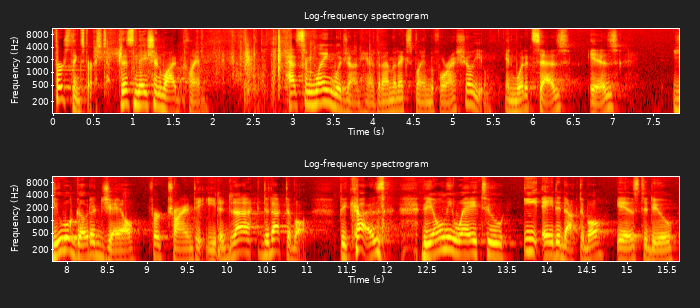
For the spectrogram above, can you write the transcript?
first things first, this nationwide claim has some language on here that I'm going to explain before I show you. And what it says is you will go to jail for trying to eat a deductible because the only way to eat a deductible is to do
